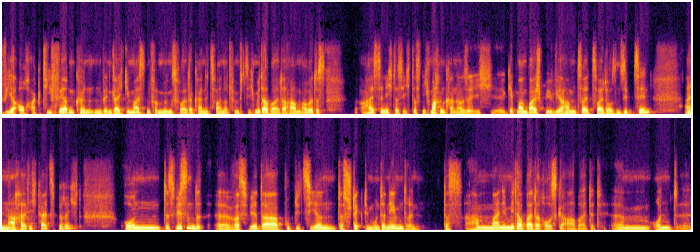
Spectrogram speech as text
wir auch aktiv werden könnten, wenngleich die meisten Vermögensverwalter keine 250 Mitarbeiter haben. Aber das heißt ja nicht, dass ich das nicht machen kann. Also ich äh, gebe mal ein Beispiel. Wir haben seit 2017 einen Nachhaltigkeitsbericht. Und das Wissen, äh, was wir da publizieren, das steckt im Unternehmen drin. Das haben meine Mitarbeiter rausgearbeitet. Ähm, und äh,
